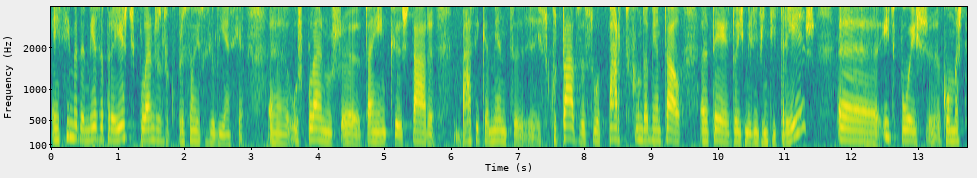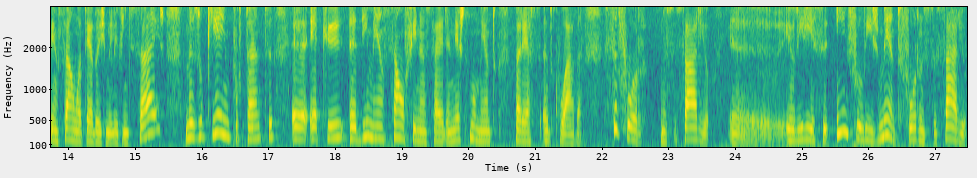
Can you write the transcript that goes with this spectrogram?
em cima da mesa para estes planos de recuperação e resiliência. os planos têm que estar basicamente executados a sua parte parte fundamental até 2023 uh, eh, e depois uh, com uma extensão até 2026, mas o que é importante uh, é que a dimensão financeira neste momento parece adequada. Se for necessário eh, eu diria se infelizmente for necessário,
